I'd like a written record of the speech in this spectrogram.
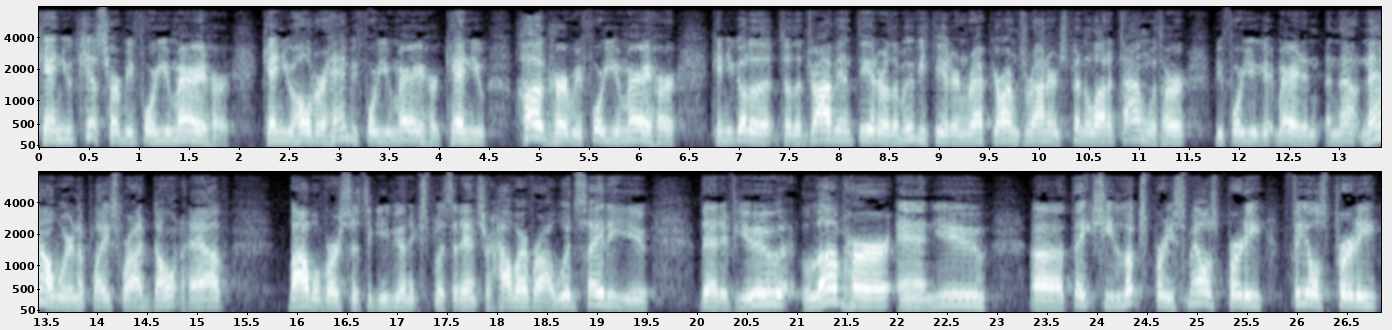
can you kiss her before you marry her? Can you hold her hand before you marry her? Can you hug her before you marry her? Can you go to the, to the drive-in theater or the movie theater and wrap your arms around her and spend a lot of time with her before you get married? And, and now, now we're in a place where I don't have Bible verses to give you an explicit answer. However, I would say to you that if you love her and you uh, think she looks pretty, smells pretty, feels pretty,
